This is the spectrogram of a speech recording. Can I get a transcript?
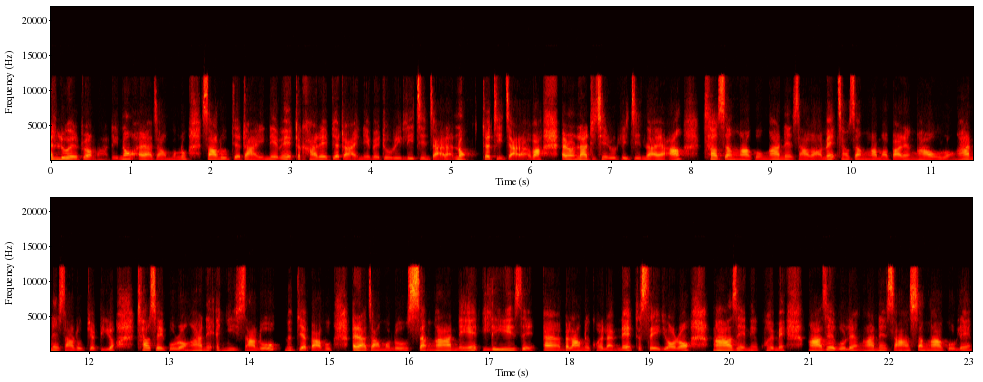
အလွယ်အတွက်မှာလေနော်အဲ့ဒါကြောင့်မလို့စားလို့ပြတ်တာရင်းနဲ့ပဲတခါတည်းပြတ်တာရင်းနဲ့ပဲတို့တွေလေ့ကျင့်ကြတာနော်တက်ကြည့်ကြတာပါအဲ့တော့လာဒီချေတို့လေ့ကျင့်ကြရအောင်65ကို9နဲ့စားပါမယ်65မှာပါတဲ့9ကိုတော့9နဲ့စားလို့ပြတ်ပြီးတော့60ကိုတော့9နဲ့အညီစားလို့မပြတ်ပါဘူးအဲ့ဒါကြောင့်မလို့15နဲ့40အဲဘယ်လောက်နဲ့ခွဲလိုက်မလဲ30ကျော်တော့50နဲ့ခွဲမယ်50ကိုလည်း9နဲ့စား15ကိုလည်း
